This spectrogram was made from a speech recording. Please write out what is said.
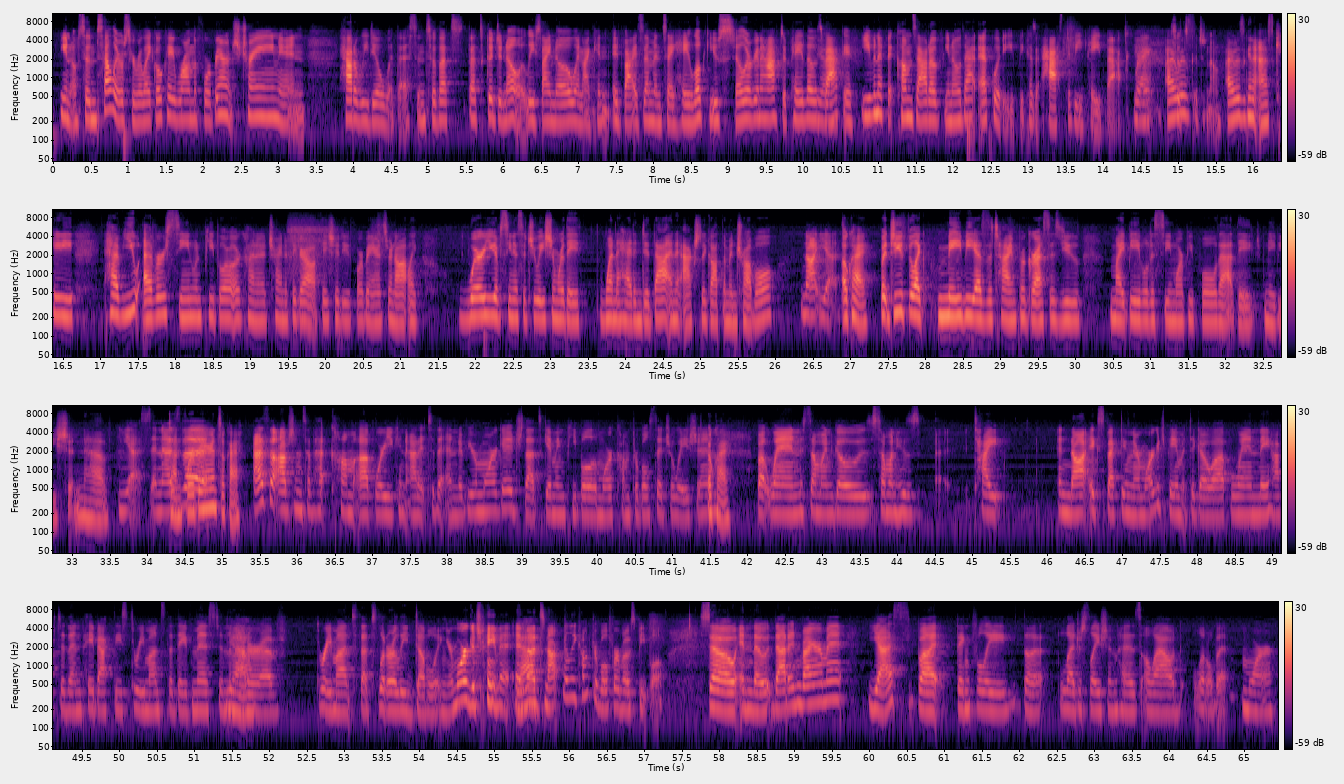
you know, some sellers who are like, okay, we're on the forbearance train, and how do we deal with this? And so that's that's good to know. At least I know, and I can advise them and say, hey, look, you still are going to have to pay those Yeah. back, if even if it comes out of you know that equity, because it has to be paid back. Right. Yeah. I so was it's good to know. I was gonna ask Katie, have you ever seen when people are kind of trying to figure out if they should do forbearance or not, like where you have seen a situation where they went ahead and did that and it actually got them in trouble? Not yet. Okay, but do you feel like maybe as the time progresses, you might be able to see more people that they maybe shouldn't have Yes, and as done the forbearance? Okay, as the options have ha- come up where you can add it to the end of your mortgage, that's giving people a more comfortable situation. okay, But when someone goes, someone who's uh, tight and not expecting their mortgage payment to go up, when they have to then pay back these three months that they've missed in the Yeah. matter of three months, that's literally doubling your mortgage payment. And Yeah. that's not really comfortable for most people. So, in tho- that environment, yes, but thankfully the legislation has allowed a little bit more,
